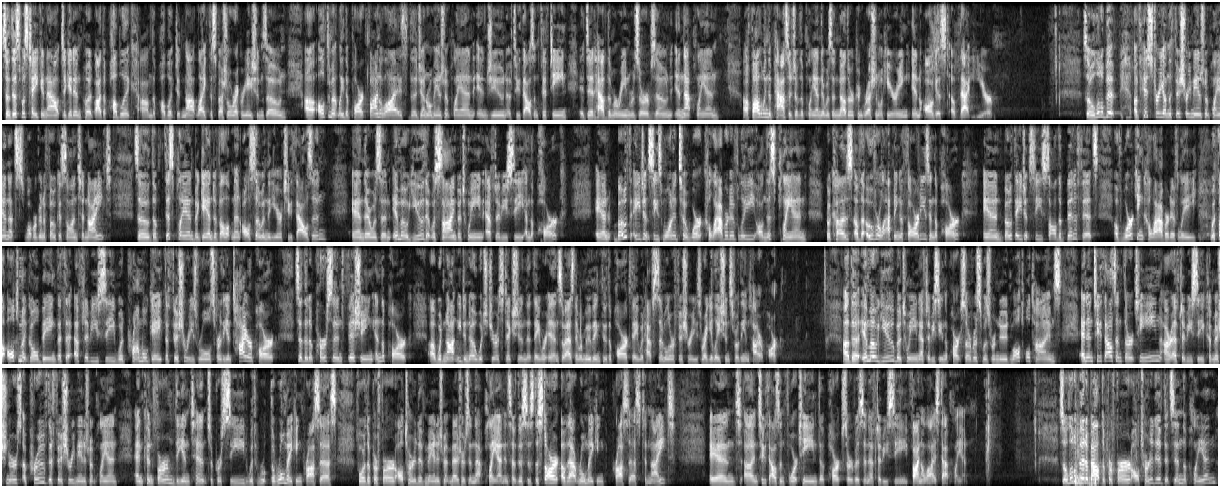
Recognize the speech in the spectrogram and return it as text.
So this was taken out to get input by the public. Um, the public did not like the special recreation zone. Uh, ultimately, the park finalized the general management plan in June of 2015. It did have the marine reserve zone in that plan. Uh, following the passage of the plan, there was another congressional hearing in August of that year. So a little bit of history on the fishery management plan. That's what we're going to focus on tonight. So the, this plan began development also in the year 2000, and there was an MOU that was signed between FWC and the park. And both agencies wanted to work collaboratively on this plan because of the overlapping authorities in the park and both agencies saw the benefits of working collaboratively with the ultimate goal being that the FWC would promulgate the fisheries rules for the entire park so that a person fishing in the park uh, would not need to know which jurisdiction that they were in. So as they were moving through the park, they would have similar fisheries regulations for the entire park. Uh, the MOU between FWC and the Park Service was renewed multiple times, and in 2013, our FWC commissioners approved the fishery management plan and confirmed the intent to proceed with ru- the rulemaking process for the preferred alternative management measures in that plan. And so this is the start of that rulemaking process tonight. And uh, in 2014, the Park Service and FWC finalized that plan. So a little bit about the preferred alternative that's in the plan.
